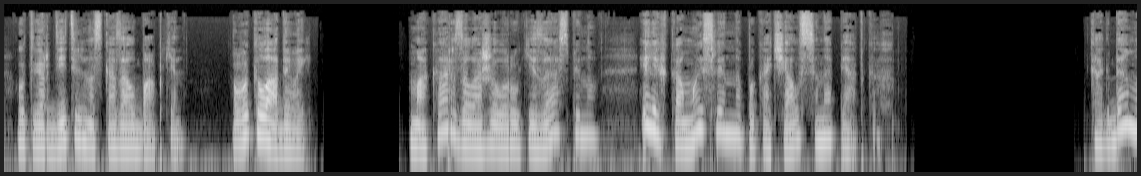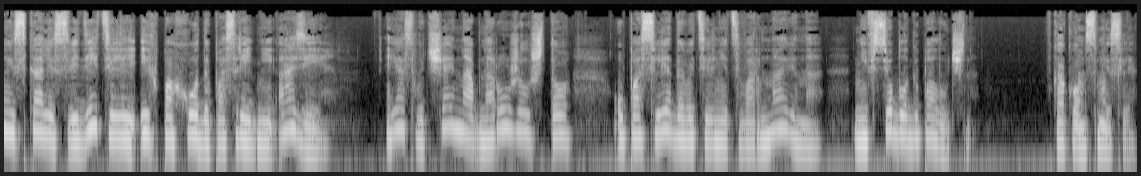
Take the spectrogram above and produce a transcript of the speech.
— утвердительно сказал Бабкин. «Выкладывай». Макар заложил руки за спину и легкомысленно покачался на пятках. Когда мы искали свидетелей их похода по Средней Азии, я случайно обнаружил, что у последовательниц Варнавина не все благополучно. В каком смысле?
